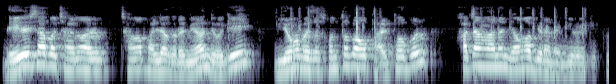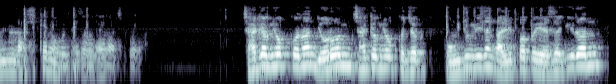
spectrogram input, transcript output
네일샵을 창업, 하려 그러면 여기 미용업에서 손톱하고 발톱을 화장하는 영업이라는 의미로 이렇게 분류를 다 시켜놓은 걸 해석을 해가지고요. 자격 요건은 이런 자격 요건, 즉 공중위생관리법에 의해서 이런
